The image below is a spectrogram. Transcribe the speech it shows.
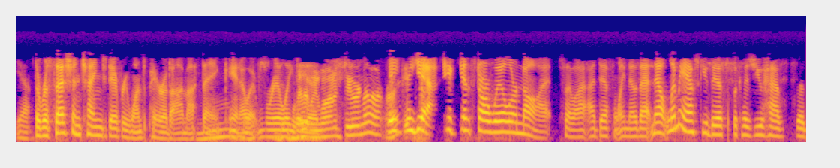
Yeah, the recession changed everyone's paradigm. I think you know it mm, really whether did. we wanted to or not, right? It, yeah, against our will or not. So I, I definitely know that. Now let me ask you this because you have the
